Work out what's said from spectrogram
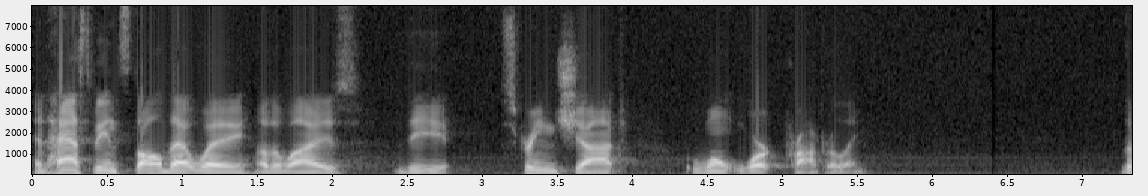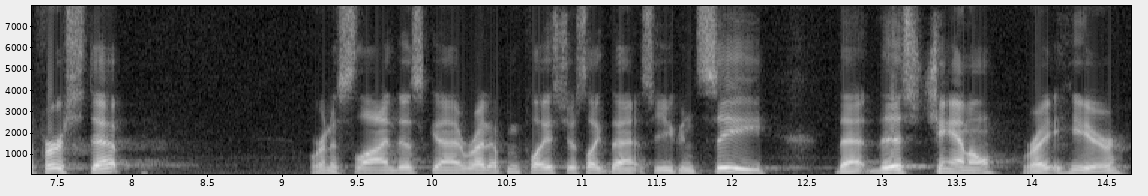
It has to be installed that way, otherwise the screenshot won't work properly. The first step, we're going to slide this guy right up in place just like that so you can see that this channel right here,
